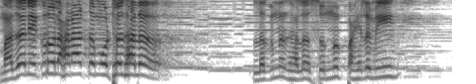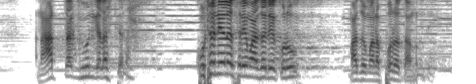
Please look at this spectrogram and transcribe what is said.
माझं लेकरू लहानाचं मोठं झालं. लग्न झालं सुन्मुख पाहिलं मी. आणि आत्ता घेऊन गेलास त्याला. कुठं नेलंस रे माझं लेकरू? माझं मला परत आणून दे.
